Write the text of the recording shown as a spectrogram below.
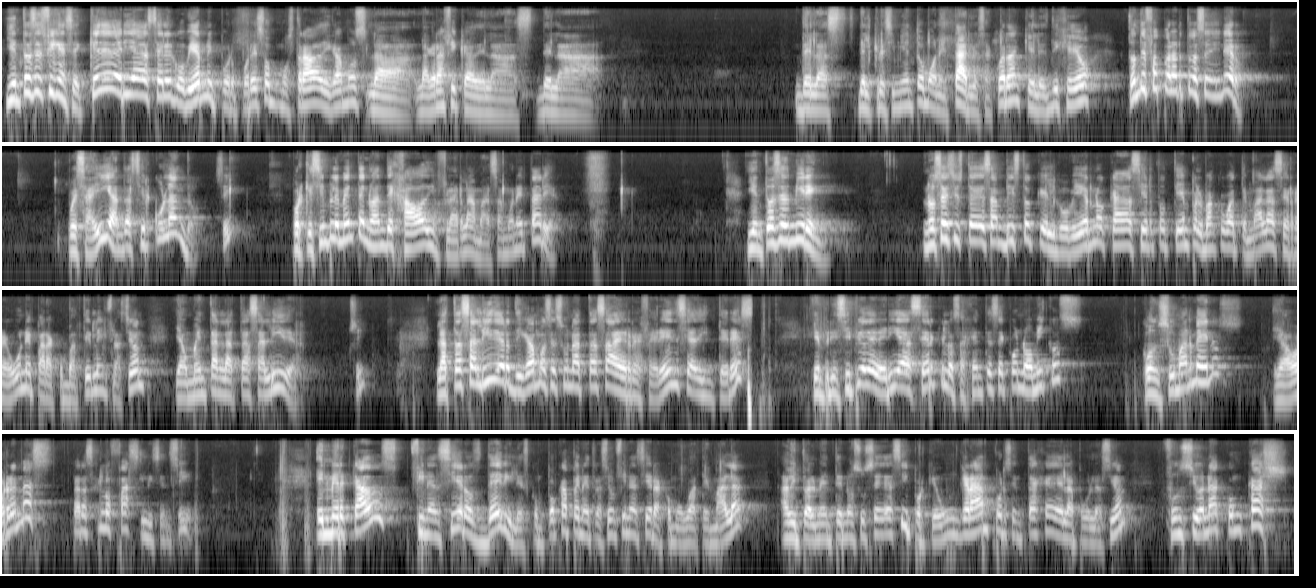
Y entonces, fíjense, ¿qué debería hacer el gobierno? Y por, por eso mostraba, digamos, la, gráfica de las, de la, de las, del crecimiento monetario. ¿Se acuerdan que les dije yo, ¿dónde fue a parar todo ese dinero? Pues ahí anda circulando, ¿sí? Porque simplemente no han dejado de inflar la masa monetaria. Y entonces, miren, No sé si ustedes han visto que el gobierno cada cierto tiempo, el Banco de Guatemala, se reúne para combatir la inflación y aumentan la tasa líder. ¿sí? La tasa líder, digamos, es una tasa de referencia de interés que en principio debería hacer que los agentes económicos consuman menos y ahorren más, para hacerlo fácil y sencillo. En mercados financieros débiles, con poca penetración financiera como Guatemala, habitualmente no sucede así, porque un gran porcentaje de la población funciona con cash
